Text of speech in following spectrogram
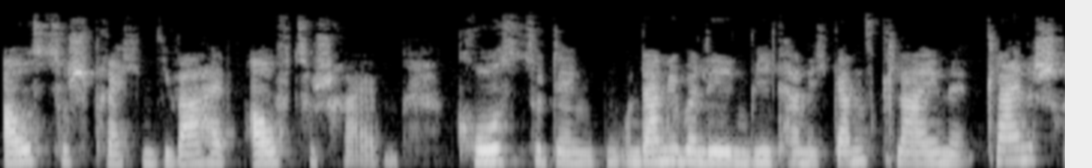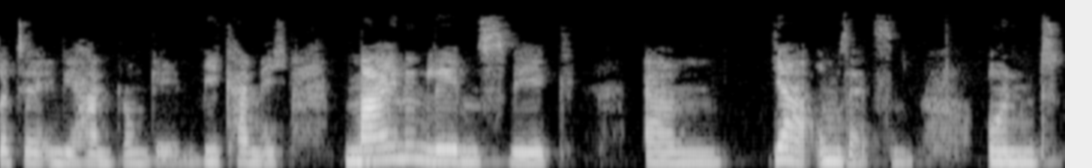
auszusprechen, die Wahrheit aufzuschreiben, groß zu denken und dann überlegen, wie kann ich ganz kleine, kleine Schritte in die Handlung gehen? Wie kann ich meinen Lebensweg ähm, ja, umsetzen? Und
